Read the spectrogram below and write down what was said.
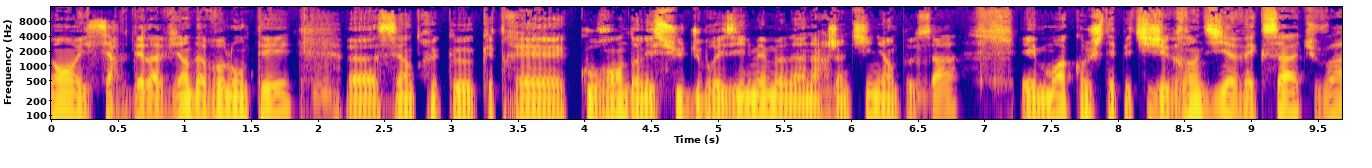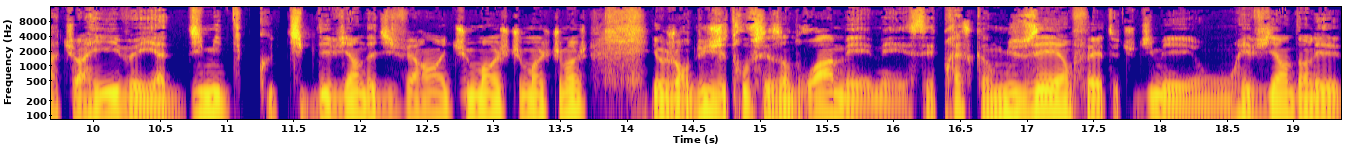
Non. ils servent de la viande à volonté. Mm. Euh, c'est un truc euh, qui est très courant dans les suds du Brésil, même en Argentine, il y a un peu mm. ça. Et moi, quand j'étais petit, j'ai grandi avec ça. Tu vois, tu arrives et il y a 10 000 types de viandes différents et tu manges, tu manges, tu manges. Et aujourd'hui, je trouve ces endroits, mais mais c'est presque un musée en fait. Tu dis, mais on revient dans les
